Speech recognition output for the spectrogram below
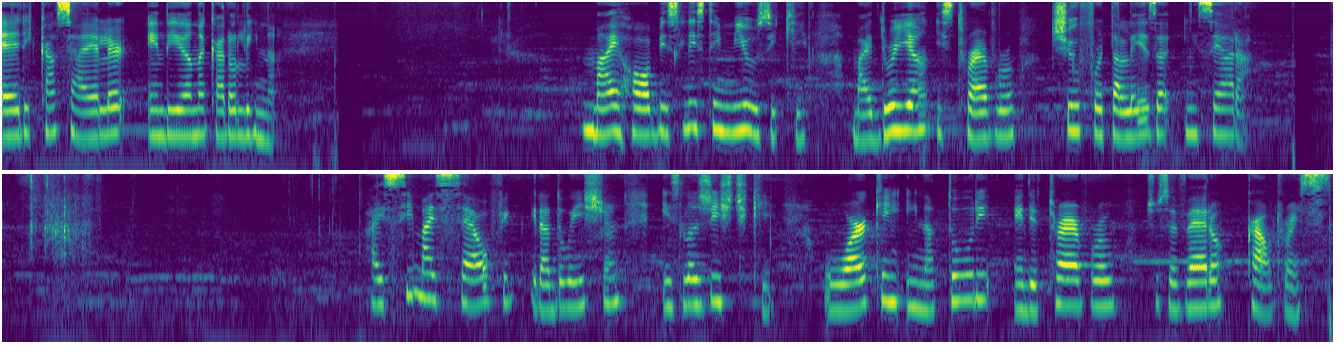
Erika Eller and Ana Carolina. My hobby is listening music. My dream is travel to Fortaleza in Ceará. I see myself graduation is logistic, working in Nature and travel to several countries.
